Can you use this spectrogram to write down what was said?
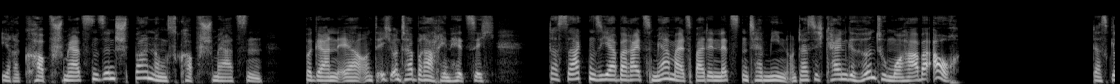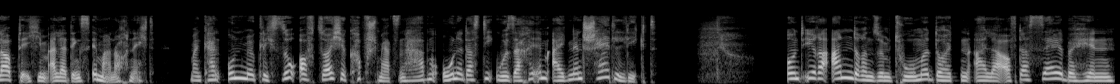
Ihre Kopfschmerzen sind Spannungskopfschmerzen, begann er, und ich unterbrach ihn hitzig. Das sagten Sie ja bereits mehrmals bei den letzten Terminen, und dass ich keinen Gehirntumor habe, auch. Das glaubte ich ihm allerdings immer noch nicht. Man kann unmöglich so oft solche Kopfschmerzen haben, ohne dass die Ursache im eigenen Schädel liegt. Und ihre anderen Symptome deuten alle auf dasselbe hin,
